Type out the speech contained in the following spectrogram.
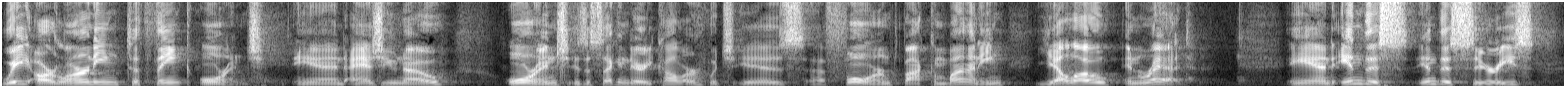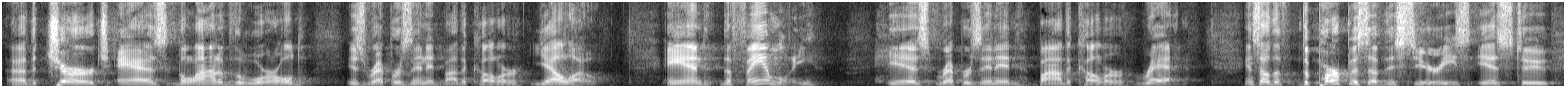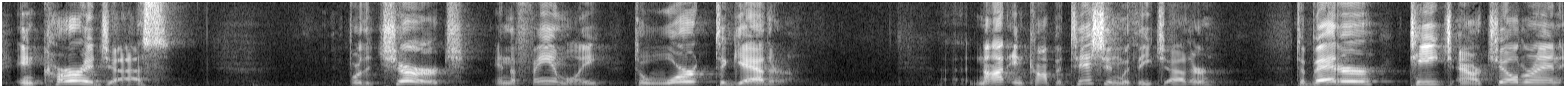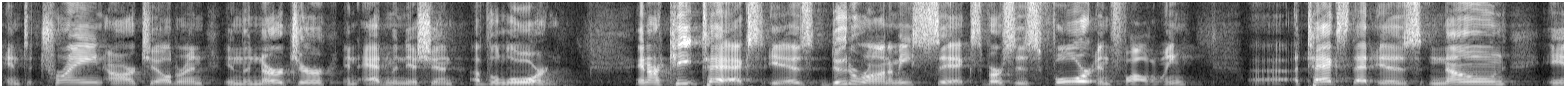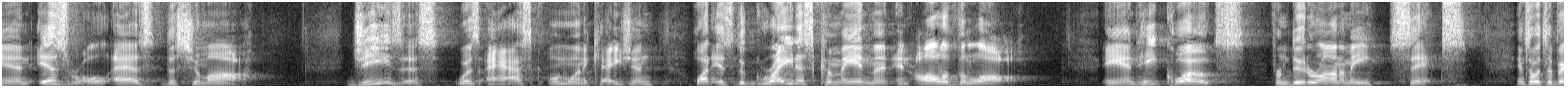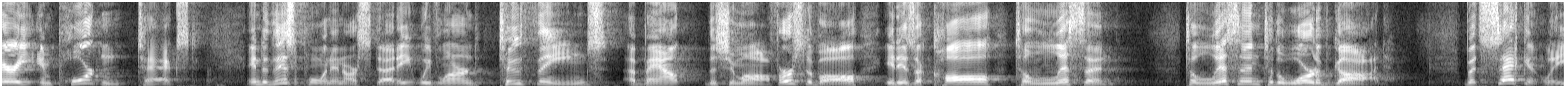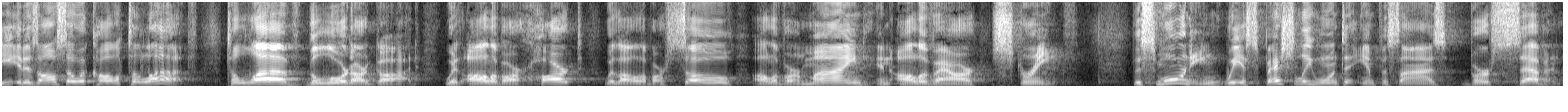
We are learning to think orange. And as you know, orange is a secondary color which is uh, formed by combining yellow and red. And in this, in this series, uh, the church, as the light of the world, is represented by the color yellow. And the family is represented by the color red. And so, the, the purpose of this series is to encourage us for the church and the family to work together, not in competition with each other, to better teach our children and to train our children in the nurture and admonition of the Lord. And our key text is Deuteronomy 6, verses 4 and following, uh, a text that is known in Israel as the Shema. Jesus was asked on one occasion, What is the greatest commandment in all of the law? And he quotes from Deuteronomy 6. And so it's a very important text and to this point in our study, we've learned two things about the Shema. First of all, it is a call to listen, to listen to the Word of God. But secondly, it is also a call to love, to love the Lord our God with all of our heart, with all of our soul, all of our mind, and all of our strength. This morning, we especially want to emphasize verse 7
